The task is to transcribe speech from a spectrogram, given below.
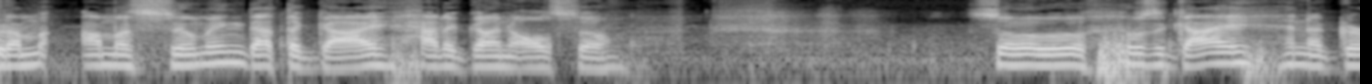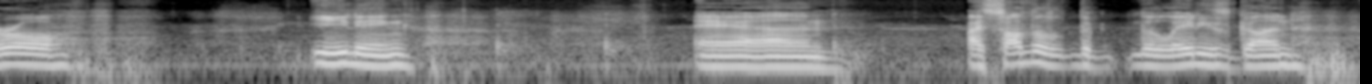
But I'm I'm assuming that the guy had a gun also. So it was a guy and a girl eating, and I saw the the, the lady's gun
